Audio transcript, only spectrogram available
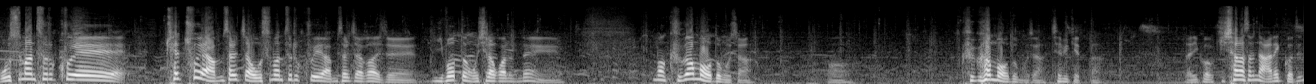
오스만 투르크의 최초의 암살자 오스만 투르크의 암살자가 이제 입었던 옷이라고 하는데 한번 그거 한번 얻어보자. 어. 그거 한번 얻어보자. 재밌겠다. 나 이거 귀찮아서 맨날 안 했거든?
